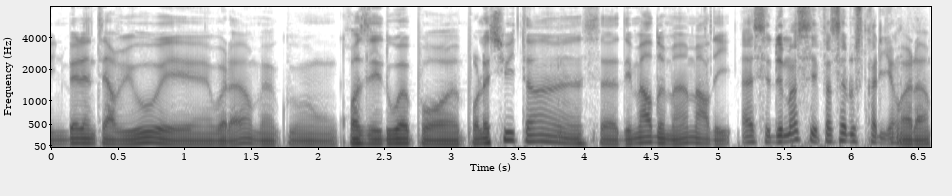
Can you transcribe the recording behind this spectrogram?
une belle interview. Et euh, voilà, on, on croise les doigts pour, euh, pour la suite. hein. Ça démarre demain, mardi. Ah, c'est demain, c'est face à l'Australie. hein. Voilà.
